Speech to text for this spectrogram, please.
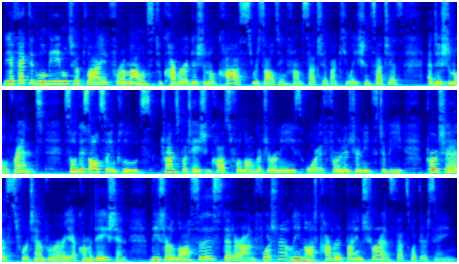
The affected will be able to apply for amounts to cover additional costs resulting from such evacuation, such as additional rent. So this also includes transportation costs for longer journeys or if furniture needs to be purchased for temporary accommodation. These are losses that are unfortunately not covered by insurance. That's what they're saying.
